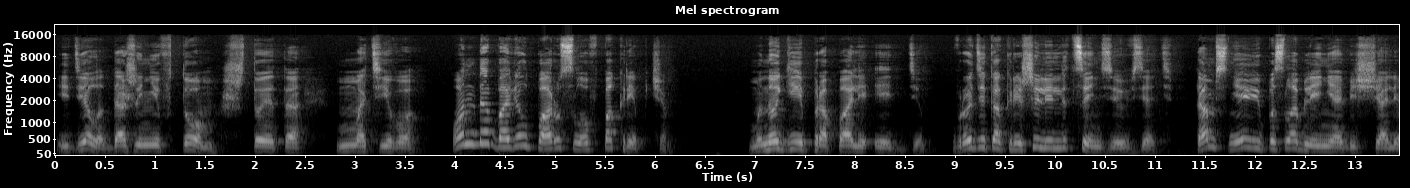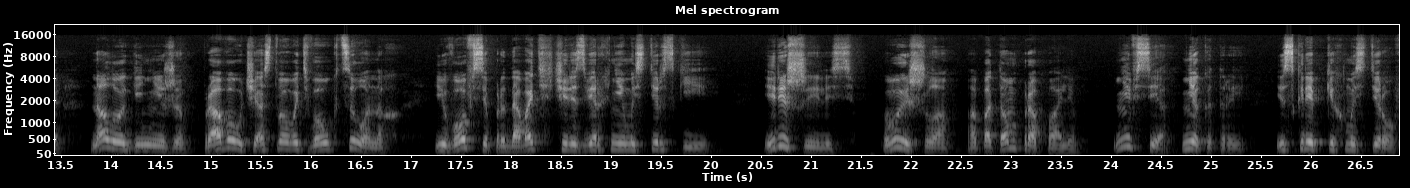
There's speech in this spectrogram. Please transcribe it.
И дело даже не в том, что это, мать его... Он добавил пару слов покрепче. Многие пропали Эдди. Вроде как решили лицензию взять. Там с нею и послабление обещали. Налоги ниже, право участвовать в аукционах и вовсе продавать через верхние мастерские. И решились. Вышло, а потом пропали. Не все, некоторые, из крепких мастеров.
